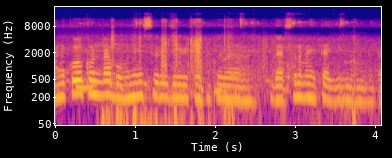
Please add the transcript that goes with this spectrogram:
అనుకోకుండా భువనేశ్వరి దేవి టెంపుల్ దర్శనం అయితే అయ్యిందన్నమాట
